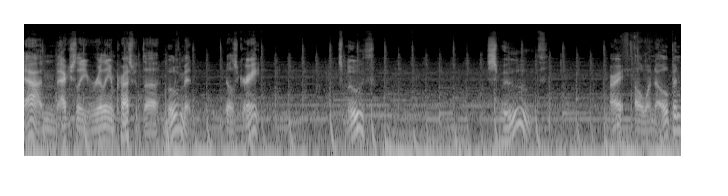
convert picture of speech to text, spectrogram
Yeah, I'm actually really impressed with the movement. Feels great. Smooth. Smooth. All right, L1 to open.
